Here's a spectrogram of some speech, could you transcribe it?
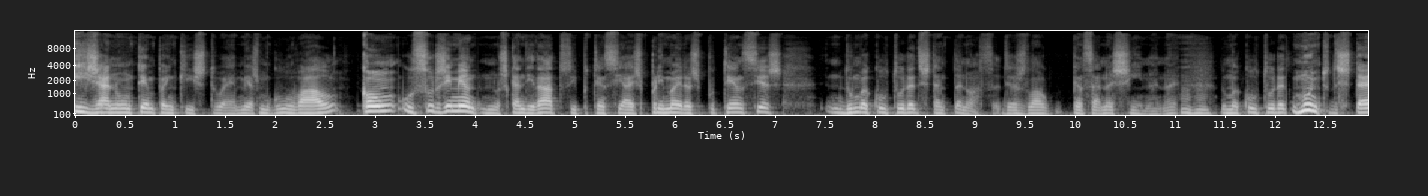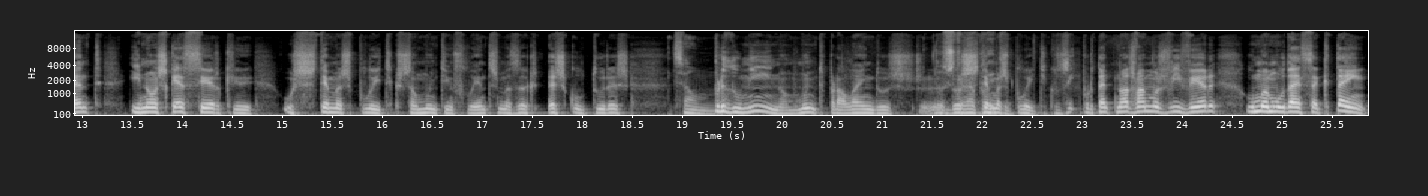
e já num tempo em que isto é mesmo global, com o surgimento nos candidatos e potenciais primeiras potências de uma cultura distante da nossa. Desde logo pensar na China, é? Uhum. de uma cultura muito distante e não esquecer que os sistemas políticos são muito influentes, mas as, as culturas são... predominam muito para além dos, do dos sistema sistemas político. políticos. E, portanto, nós vamos viver uma mudança que tem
